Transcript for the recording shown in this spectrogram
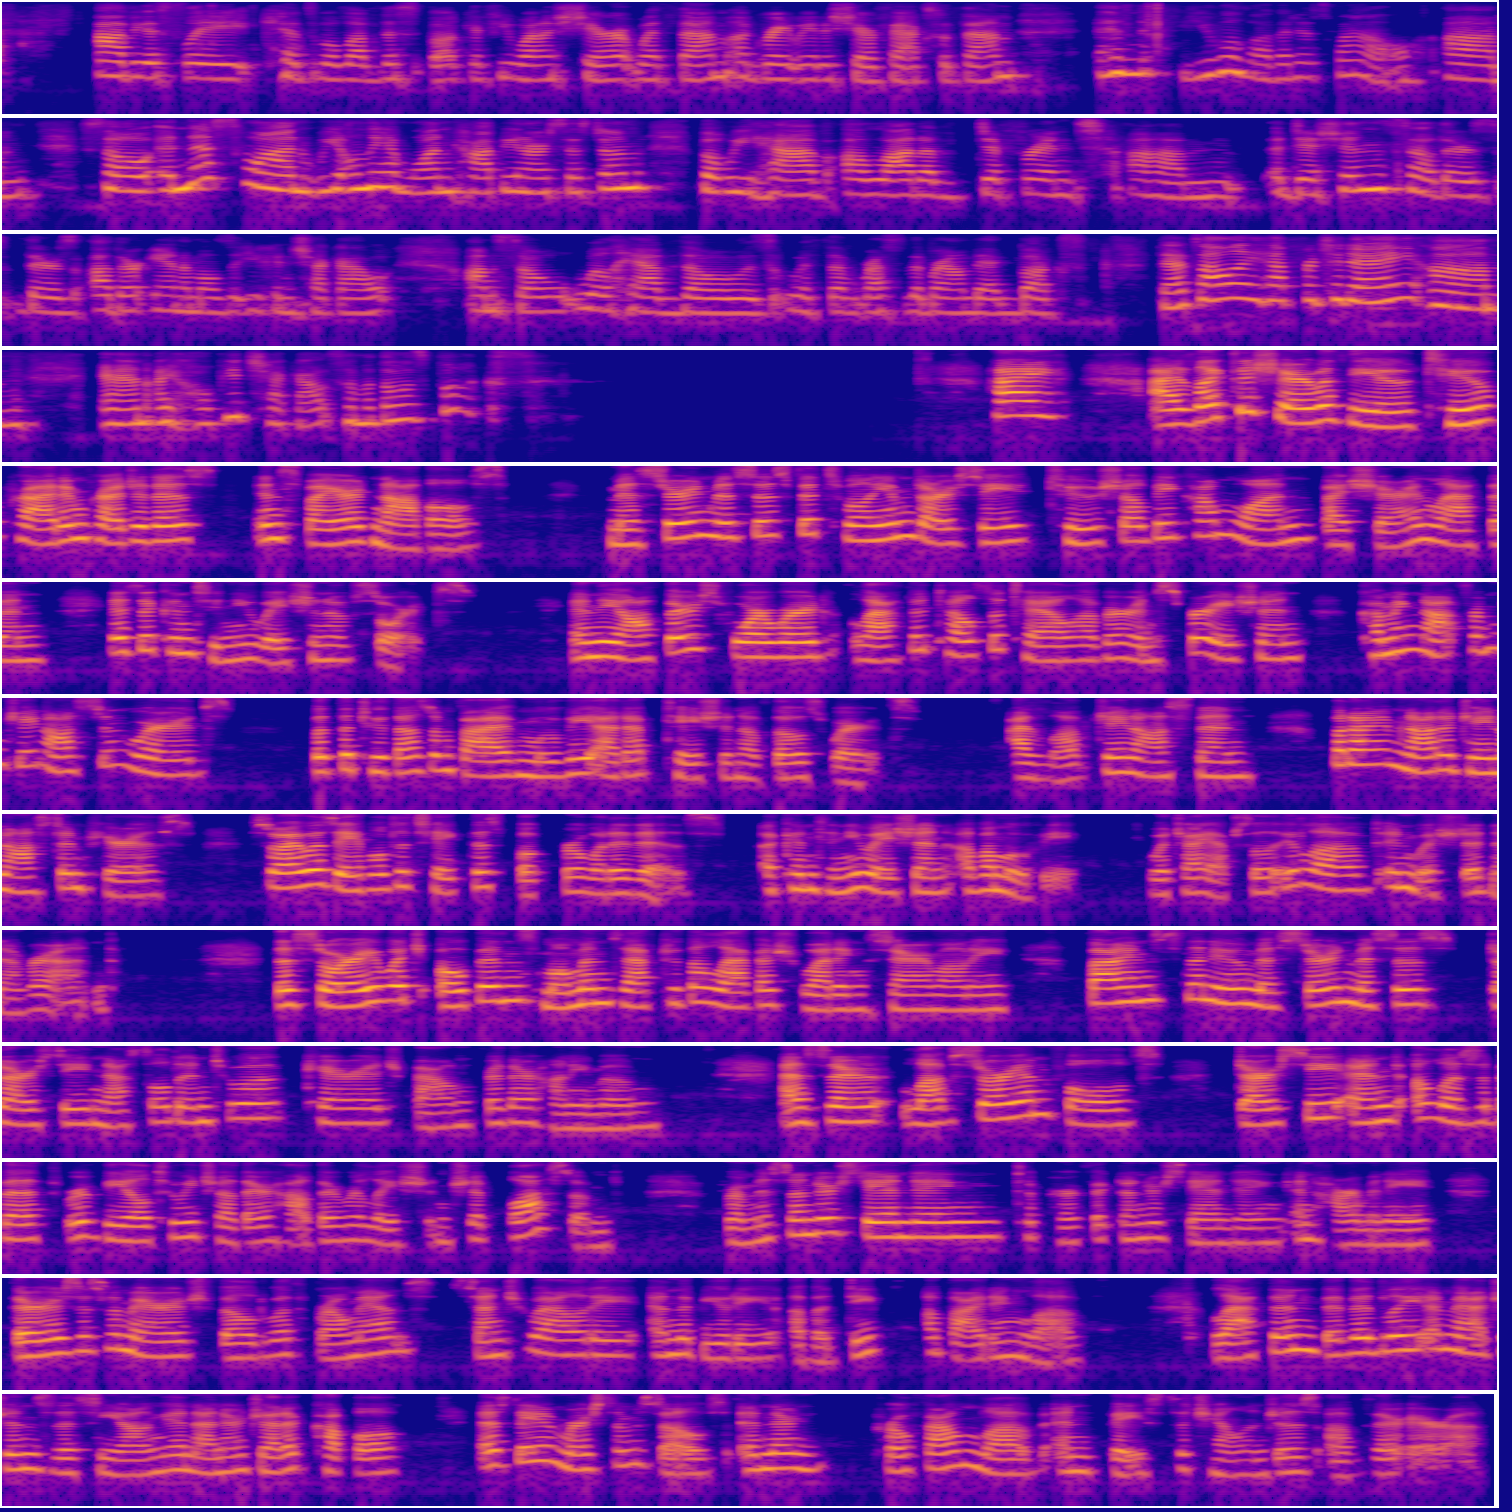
obviously kids will love this book if you want to share it with them, a great way to share facts with them and you will love it as well. Um, so in this one, we only have one copy in our system, but we have a lot of different um, editions. So there's there's other animals that you can check out. Um, so we'll have those with the rest of the brown bag books. That's all I have for today. Um, and I hope you check out some of those books. Hi, I'd like to share with you two Pride and Prejudice inspired novels. Mr. and Mrs. Fitzwilliam Darcy, Two Shall Become One by Sharon Lathan is a continuation of sorts. In the author's foreword, Lathan tells a tale of her inspiration coming not from Jane Austen words, but the 2005 movie adaptation of those words. I love Jane Austen, but I am not a Jane Austen purist, so I was able to take this book for what it is a continuation of a movie, which I absolutely loved and wished it never end. The story, which opens moments after the lavish wedding ceremony, finds the new Mr. and Mrs. Darcy nestled into a carriage bound for their honeymoon. As their love story unfolds, Darcy and Elizabeth reveal to each other how their relationship blossomed. From misunderstanding to perfect understanding and harmony, theirs is a marriage filled with romance, sensuality, and the beauty of a deep, abiding love. Lathan vividly imagines this young and energetic couple as they immerse themselves in their profound love and face the challenges of their era.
